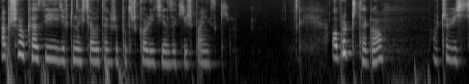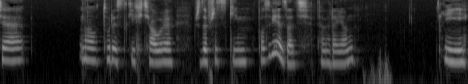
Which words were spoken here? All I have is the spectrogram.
a przy okazji dziewczyny chciały także podszkolić język hiszpański. Oprócz tego, oczywiście, no, turystki chciały przede wszystkim pozwiedzać ten rejon. I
